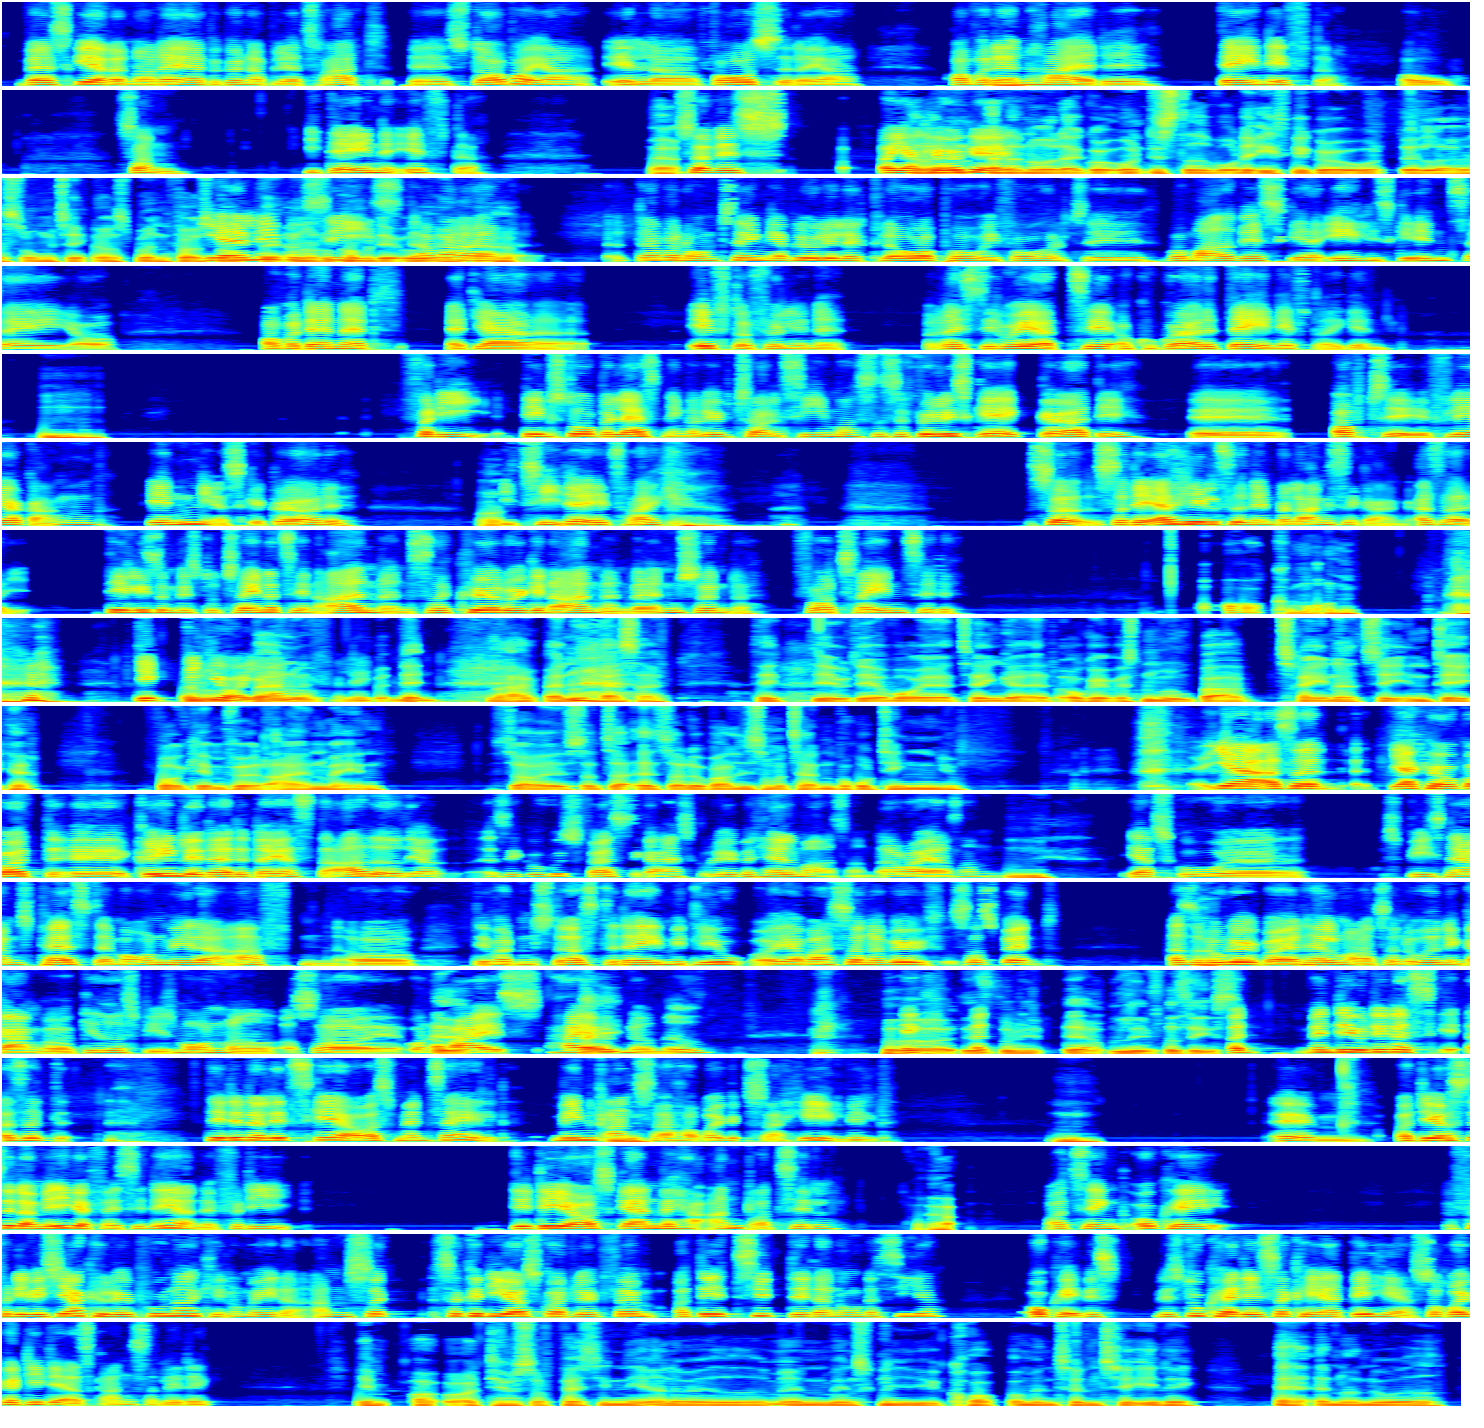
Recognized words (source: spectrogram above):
hvad sker der, når der er, jeg begynder at blive træt? Øh, stopper jeg, eller fortsætter jeg? Og hvordan mm. har jeg det dagen efter? Og sådan i dagene efter. Ja. Så hvis, og jeg er, kan der, jo ikke... er der noget, der går ondt et sted, hvor det ikke skal gøre ondt, eller sådan nogle ting, også man først ja, opdager, når du kommer derud? Der var, ja. der var nogle ting, jeg blev lige lidt klogere på, i forhold til, hvor meget væske jeg egentlig skal indtage, og, og hvordan at, at jeg efterfølgende restituerer til at kunne gøre det dagen efter igen. Mm. Fordi det er en stor belastning at løbe 12 timer, så selvfølgelig skal jeg ikke gøre det øh, op til flere gange, inden jeg skal gøre det Nej. i 10 dage i træk. Så, så det er hele tiden en balancegang. Altså, det er ligesom, hvis du træner til en Ironman, så kører du ikke en Ironman hver anden søndag for at træne til det. Åh, oh, come on. det det nu, gjorde jeg nu, i hvert fald ikke. Men... Nej, hvad nu? Altså, det, det er jo der, hvor jeg tænker, at okay, hvis nu bare træner til en dækker for at gennemføre et Ironman, så, så, så, så er det jo bare ligesom at tage den på rutinen jo. Ja, altså, jeg kan jo godt øh, grine lidt af det, da jeg startede. Jeg, altså, jeg kan huske første gang, jeg skulle løbe et halvmarathon, der var jeg sådan, mm. jeg skulle øh, spise nærmest pasta morgen, middag og aften, og det var den største dag i mit liv, og jeg var så nervøs og så spændt. Altså, ja. nu løber jeg et halvmarathon uden en gang og gider at spise morgenmad, og så øh, undervejs ja. har jeg jo ikke noget med. Ikke? det er så vildt. Ja, lige præcis. Og, men det er jo det, der sker, altså, det, det er det, der lidt sker også mentalt. Mine grænser mm. har rykket sig helt vildt. Mm. Øhm, og det er også det, der er mega fascinerende, fordi det er det, jeg også gerne vil have andre til. Ja. Og tænke, okay, fordi hvis jeg kan løbe 100 km, jamen så, så kan de også godt løbe 5, og det er tit det, der er nogen, der siger. Okay, hvis, hvis du kan det, så kan jeg det her. Så rykker de deres grænser lidt, ikke? Jamen, og, og det er jo så fascinerende med, med en menneskelig krop og mentalitet, ikke? At, at når noget...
